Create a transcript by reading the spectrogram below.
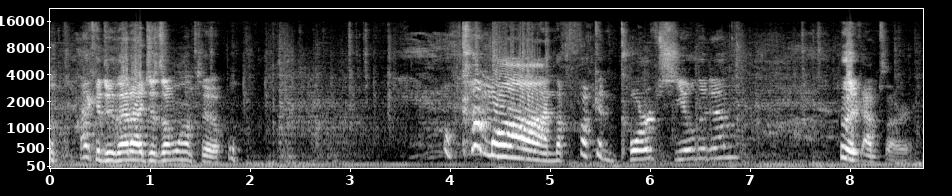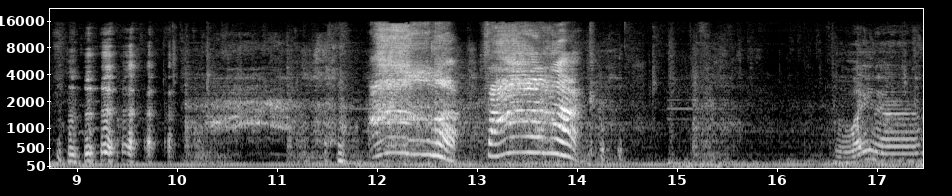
I could do that, I just don't want to. Oh, come on! The fucking corpse shielded him? Look, I'm sorry. ah! Fuck! Elena.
